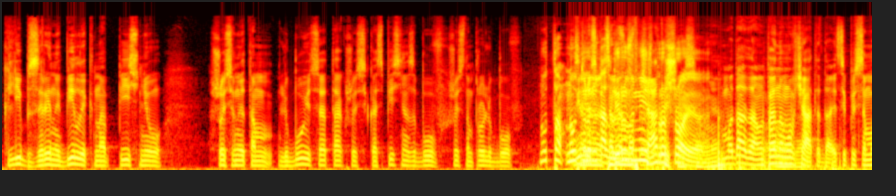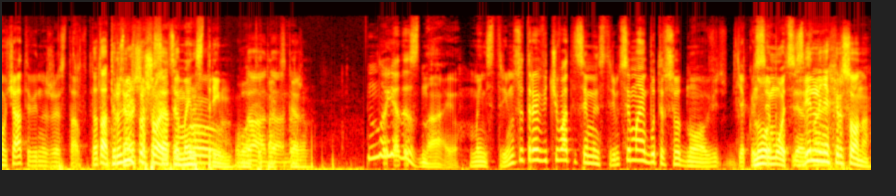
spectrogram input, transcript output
кліп з Ірини Білик на пісню. Щось вони там любуються, так, щось якась пісня забув, щось там про любов. Ну там, ну ти, розказує, ти розумієш про що я. Ну, да, да, напевно, мовчати, да. І це після мовчати він уже став. Та-та, ти розумієш про що я. Це мейнстрім, про... от, так скажемо. Ну, я не знаю. Мейнстрім. Ну, це треба відчувати цей мейнстрім. Це має бути все одно від- якось Ну, емоція. Звільнення знаєш. Херсона.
